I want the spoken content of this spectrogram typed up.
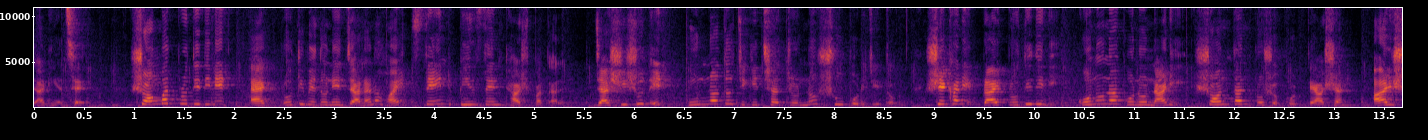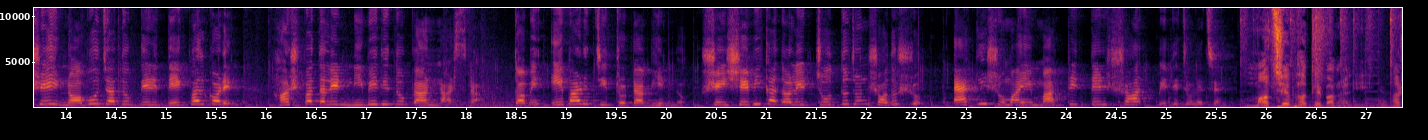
জানিয়েছে। সংবাদ প্রতিদিনের এক প্রতিবেদনে জানানো হয় সেন্ট ভিনসেন্ট হাসপাতাল, যা শিশুদের উন্নত চিকিৎসার জন্য সুপরিচিত। সেখানে প্রায় প্রতিদিনই কোনো না কোনো নারী সন্তান প্রসব করতে আসেন। আর সেই নবজাতকদের দেখভাল করেন হাসপাতালের নিবেদিত প্রাণ নার্সরা। তবে এবার চিত্রটা ভিন্ন। সেই সেবিকা দলের চোদ্দ জন সদস্য একই সময়ে মাতৃত্বের স্বাদ পেতে চলেছেন। মাছে ভাতে বাঙালি, আর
